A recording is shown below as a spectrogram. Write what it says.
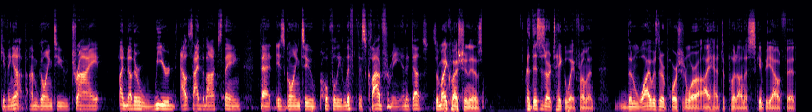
giving up. I'm going to try another weird outside the box thing that is going to hopefully lift this cloud for me, and it does. So my question is, if this is our takeaway from it, then why was there a portion where I had to put on a skimpy outfit,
